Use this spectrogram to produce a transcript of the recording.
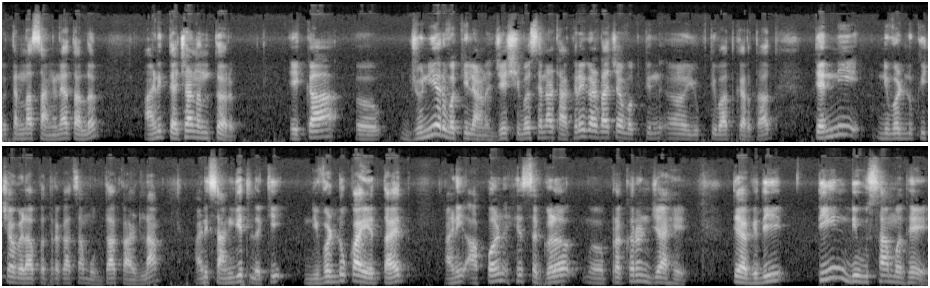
त्यांना सांगण्यात आलं आणि त्याच्यानंतर एका ज्युनियर वकिलानं जे शिवसेना ठाकरे गटाच्या वक्ती युक्तिवाद करतात त्यांनी निवडणुकीच्या वेळापत्रकाचा मुद्दा काढला आणि सांगितलं की निवडणुका येत आहेत आणि आपण हे सगळं प्रकरण जे आहे ते अगदी तीन दिवसामध्ये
